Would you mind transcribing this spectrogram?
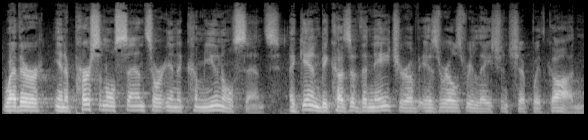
whether in a personal sense or in a communal sense. Again, because of the nature of Israel's relationship with God.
